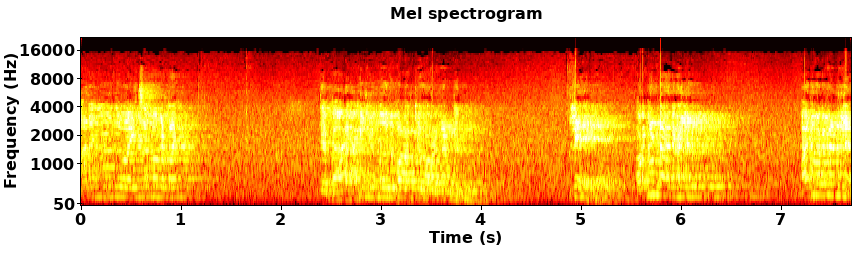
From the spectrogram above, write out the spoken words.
ആരെങ്കിലും ഒന്ന് വായിച്ചാൽ നോക്കട്ടെ? ഇതിന്റെ ബാക്കിൽ നിന്ന് ഒരു പാർട്ടി ഉറങ്ങുന്നുണ്ട്. ഇല്ലേ? ഉറങ്ങണ്ട ആരെങ്കിലും? ആരും ഉറങ്ങണില്ല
